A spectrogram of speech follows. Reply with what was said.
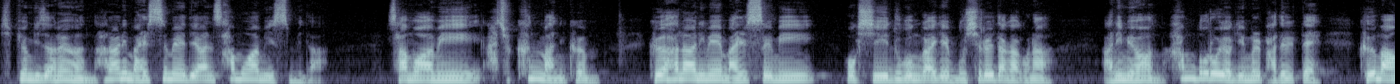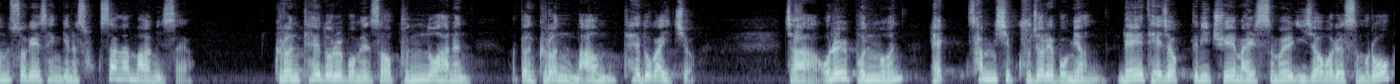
시편 기자는 하나님 말씀에 대한 사모함이 있습니다. 사모함이 아주 큰 만큼 그 하나님의 말씀이 혹시 누군가에게 무시를 당하거나 아니면 함부로 여김을 받을 때 그 마음 속에 생기는 속상한 마음이 있어요. 그런 태도를 보면서 분노하는 어떤 그런 마음, 태도가 있죠. 자, 오늘 본문 139절에 보면 내 대적들이 주의 말씀을 잊어버렸으므로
